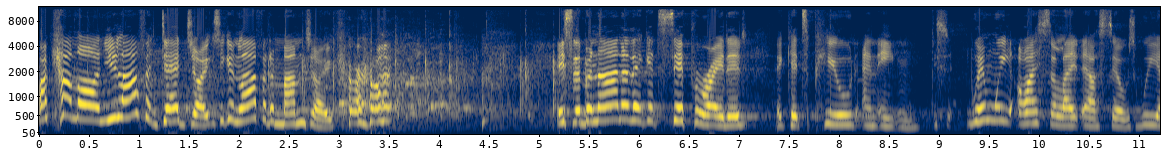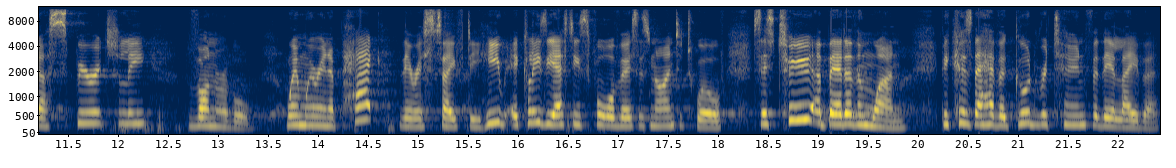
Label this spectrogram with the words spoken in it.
Oh, come on, you laugh at dad jokes, you can laugh at a mum joke, all right? It's the banana that gets separated, it gets peeled and eaten. When we isolate ourselves, we are spiritually vulnerable. When we're in a pack, there is safety. He, Ecclesiastes 4, verses 9 to 12 says, Two are better than one because they have a good return for their labour.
